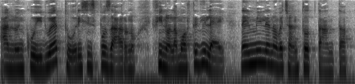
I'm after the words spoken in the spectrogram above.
anno in cui i due attori si sposarono, fino alla morte di lei nel 1980.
